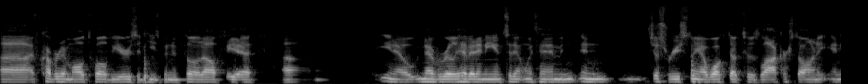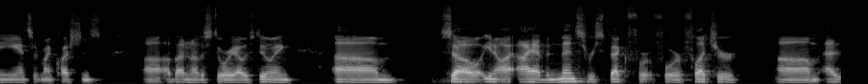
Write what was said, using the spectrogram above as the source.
Uh, I've covered him all 12 years that he's been in Philadelphia. Um, you know, never really have had any incident with him. And, and just recently, I walked up to his locker stall and he, and he answered my questions uh, about another story I was doing. Um, so, you know, I, I have immense respect for for Fletcher, um, as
